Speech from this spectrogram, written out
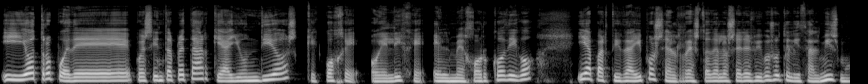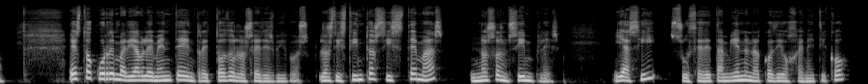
y otro puede pues, interpretar que hay un Dios que coge o elige el mejor código y a partir de ahí pues, el resto de los seres vivos utiliza el mismo. Esto ocurre variablemente entre todos los seres vivos. Los distintos sistemas no son simples y así sucede también en el código genético.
